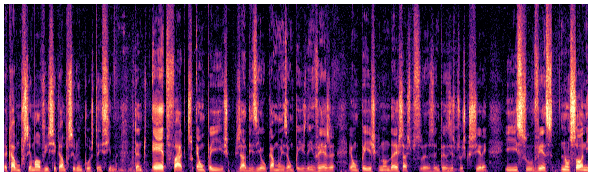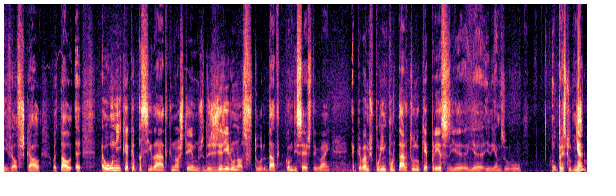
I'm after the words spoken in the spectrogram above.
acabam por ser mal vistos e acabam por ser o imposto em cima. Uhum. Portanto, é de facto, é um país, que já dizia o Camões, é um país da inveja, é um país que não deixa as, as empresas e as pessoas crescerem e isso vê-se não só a nível fiscal, a, tal, a, a, única capacidade que nós temos de gerir o nosso futuro, dado que, como disseste bem, acabamos por importar tudo o que é preços e, e, e digamos, o, o preço do dinheiro,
